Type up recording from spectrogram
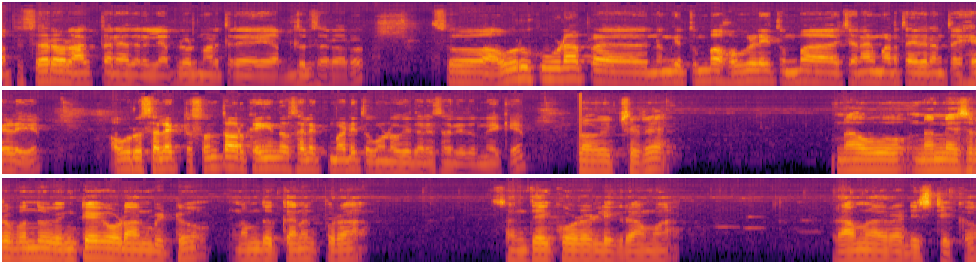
ಅಪ್ ಸರ್ ಅವ್ರು ಹಾಕ್ತಾರೆ ಅದರಲ್ಲಿ ಅಪ್ಲೋಡ್ ಮಾಡ್ತಾರೆ ಅಬ್ದುಲ್ ಸರ್ ಅವರು. ಸೊ ಅವರು ಕೂಡ ಪ್ರ, ನಮಗೆ ತುಂಬ ಹೊಗಳಿ, ತುಂಬ ಚೆನ್ನಾಗಿ ಮಾಡ್ತಾ ಇದ್ದಾರೆ ಅಂತ ಹೇಳಿ, ಅವರು ಸೆಲೆಕ್ಟ್ ಸ್ವಂತ ಅವ್ರ ಕೈಯಿಂದ ಸೆಲೆಕ್ಟ್ ಮಾಡಿ ತೊಗೊಂಡೋಗಿದ್ದಾರೆ ಸರ್ ಇದು ಮೇಕೆ. ವೀಕ್ಷಕರೇ ನಾವು ನನ್ನ ಹೆಸರು ಬಂದು ವೆಂಕಟೇಗೌಡ ಅಂದ್ಬಿಟ್ಟು ನಮ್ಮದು ಕನಕಪುರ ಸಂತೇಕೋಡಹಳ್ಳಿ ಗ್ರಾಮ, ರಾಮನಗರ ಡಿಸ್ಟಿಕ್ಕು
